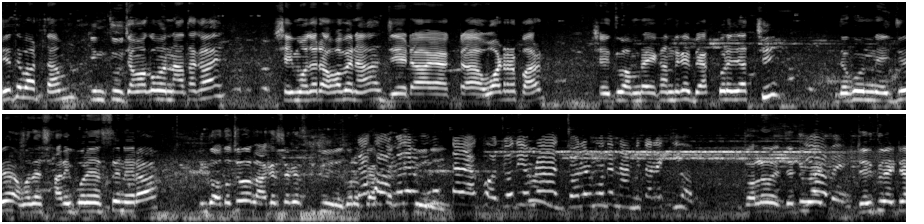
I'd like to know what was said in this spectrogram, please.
যেতে পারতাম কিন্তু জামা কাপড় না থাকায় সেই মজাটা হবে না যে এটা একটা ওয়াটার পার্ক সেহেতু আমরা এখান থেকে ব্যাক করে যাচ্ছি। দেখুন এই যে আমাদের শাড়ি পরে এসছেন এরা কিন্তু অথচ লাগেজ টাগেজ কিছুই নেই কোনো দেখো ব্যাগ আমাদের কিছুই নেই। মুখটা দেখো যদি আমরা জলের মধ্যে নামি তাহলে কি হবে? চলো যেহেতু যেহেতু এটা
